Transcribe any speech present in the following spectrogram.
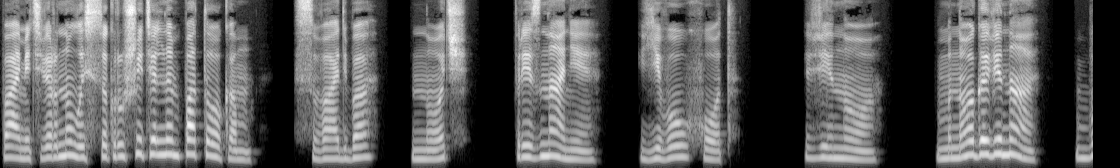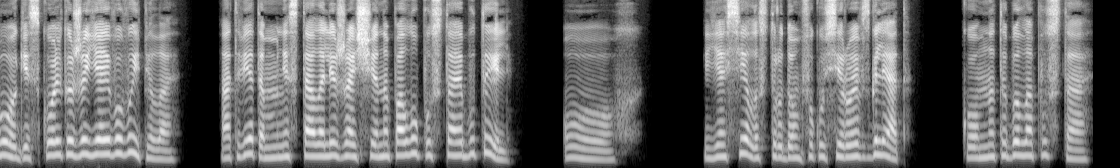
Память вернулась сокрушительным потоком. Свадьба, ночь, признание, его уход. Вино. Много вина. Боги, сколько же я его выпила? Ответом мне стала лежащая на полу пустая бутыль. Ох. Я села с трудом, фокусируя взгляд. Комната была пуста.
